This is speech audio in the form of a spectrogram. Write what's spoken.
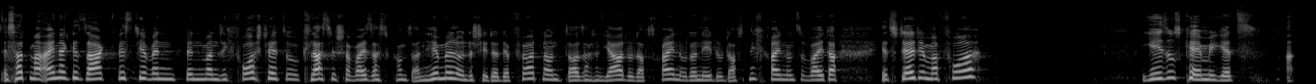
es hat mal einer gesagt, wisst ihr, wenn, wenn man sich vorstellt, so klassischerweise, du kommst an den Himmel und da steht da der Pförtner und da sagt er, ja, du darfst rein oder nee, du darfst nicht rein und so weiter. Jetzt stell dir mal vor, Jesus käme jetzt, ah,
